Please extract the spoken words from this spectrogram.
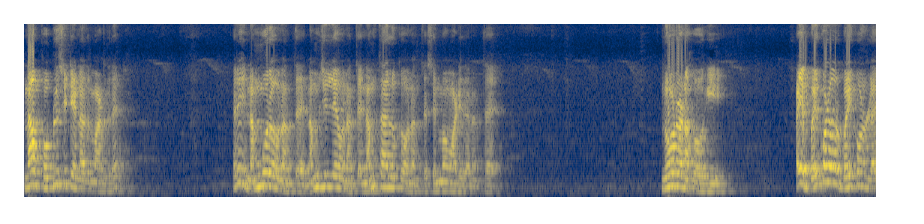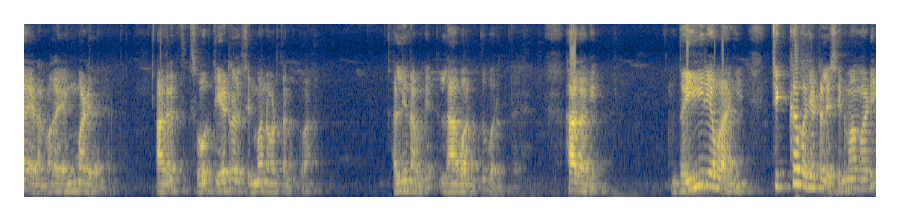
ನಾವು ಪಬ್ಲಿಸಿಟಿ ಏನಾದರೂ ಮಾಡಿದ್ರೆ, ಅರೇ ನಮ್ಮೂರವನಂತೆ, ನಮ್ಮ ಜಿಲ್ಲೆಯವನಂತೆ, ನಮ್ಮ ತಾಲೂಕವನಂತೆ ಸಿನಿಮಾ ಮಾಡಿದಾನಂತೆ, ನೋಡೋಣ ಹೋಗಿ. ಅಯ್ಯ, ಬೈಕೊಳ್ಳೋರು ಬೈಕೊಂಡ್ಲೆ ನನ್ನ ಮಗ ಹೆಂಗೆ ಮಾಡಿದ್ದಾನೆ ಆದರೆ ಹೋಗಿ ಥಿಯೇಟ್ರಲ್ಲಿ ಸಿನಿಮಾ ನೋಡ್ತಾನಲ್ವಾ, ಅಲ್ಲಿ ನಮಗೆ ಲಾಭ ಅನ್ನೋದು ಬರುತ್ತೆ. ಹಾಗಾಗಿ, ಧೈರ್ಯವಾಗಿ ಚಿಕ್ಕ ಬಜೆಟಲ್ಲಿ ಸಿನಿಮಾ ಮಾಡಿ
